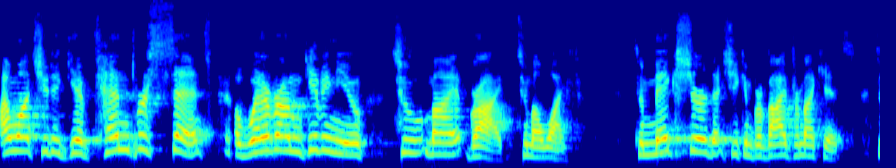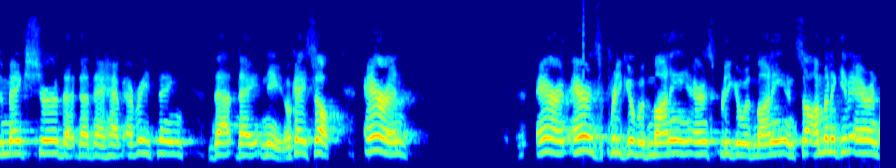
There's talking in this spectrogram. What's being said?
I want you to give 10% of whatever I'm giving you to my bride, to my wife, to make sure that she can provide for my kids, to make sure that, that they have everything that they need. Okay, so Aaron, Aaron, Aaron's pretty good with money. Aaron's pretty good with money. And so I'm going to give Aaron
